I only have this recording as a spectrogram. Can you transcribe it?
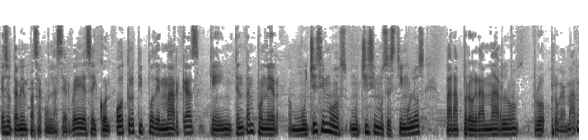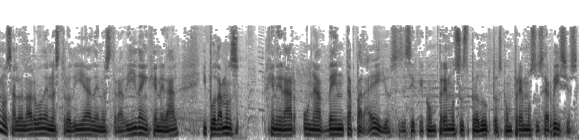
Eso también pasa con la cerveza y con otro tipo de marcas que intentan poner muchísimos, muchísimos estímulos para programarlos, programarnos a lo largo de nuestro día, de nuestra vida en general y podamos generar una venta para ellos, es decir, que compremos sus productos, compremos sus servicios.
